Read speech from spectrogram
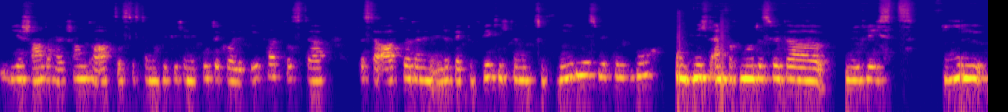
wir schauen da halt schon drauf, dass das dann auch wirklich eine gute Qualität hat, dass der dass der Autor dann im Endeffekt auch wirklich damit zufrieden ist mit dem Buch und nicht einfach nur, dass wir da möglichst viel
